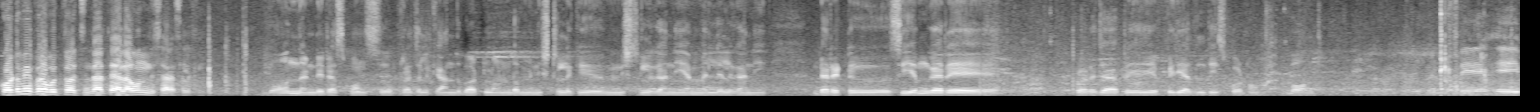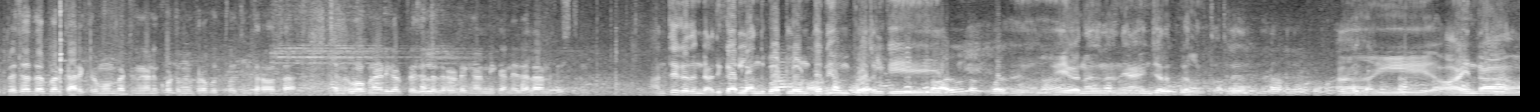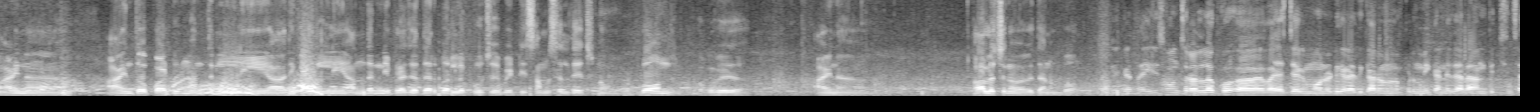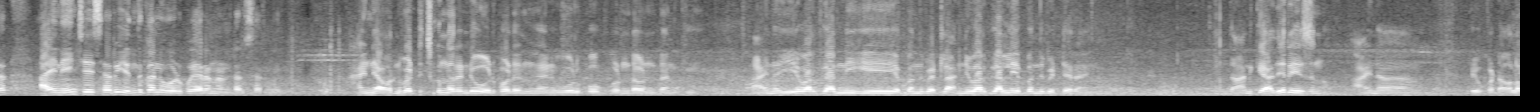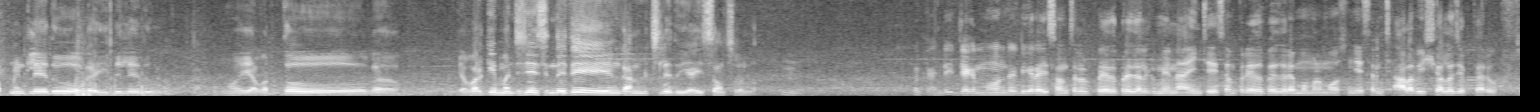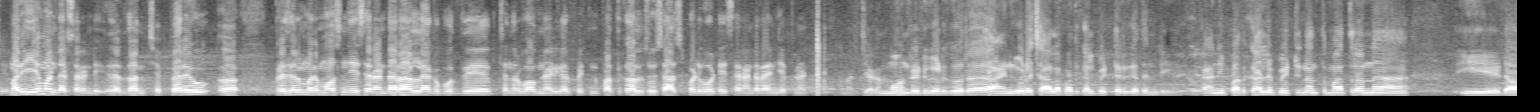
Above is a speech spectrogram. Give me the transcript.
కూటమి ప్రభుత్వం వచ్చిన తర్వాత ఎలా ఉంది సార్ అసలుకి? బాగుందండి రెస్పాన్స్. ప్రజలకి అందుబాటులో ఉండడం మినిస్టర్లకి మినిస్టర్లు కానీ ఎమ్మెల్యేలు కానీ డైరెక్ట్ సీఎం గారే ప్రజా ఫిర్యాదులు తీసుకోవడం బాగుంది. అంటే ఈ ప్రజా దర్బార్ కార్యక్రమం పెట్టిన కానీ కూటమి ప్రభుత్వం వచ్చిన తర్వాత చంద్రబాబు నాయుడు గారు ప్రజల్లో తిరగడం కానీ మీకు అనేది ఎలా అనిపిస్తుంది? అంతే కదండి అధికారులు అందుబాటులో ఉంటేనే ప్రజలకి ఏమైనా న్యాయం జరగగలుగుతుంది. ఈ ఆయన ఆయన ఆయనతో పాటు మంత్రుల్ని అధికారుల్ని అందరినీ ప్రజా దర్బార్లో కూర్చోబెట్టి సమస్యలు తెచ్చడం బాగుంది. ఒక ఆయన ఆలోచన విధానం బాగుంది. గత ఐదు సంవత్సరాల్లో వైఎస్ జగన్మోహన్ రెడ్డి గారు అధికారంలో ఉన్నప్పుడు మీకు అనేది ఎలా అనిపించింది సార్? ఆయన ఏం చేశారు? ఎందుకని ఓడిపోయారని అంటారు సార్ మీరు? ఆయన ఎవరిని పట్టించుకున్నారండి ఓడిపోవడానికి? ఆయన ఓడిపోకుండా ఉండడానికి. ఆయన ఏ వర్గాన్ని ఇబ్బంది పెట్టలే అన్ని వర్గాల్ని ఇబ్బంది పెట్టారు ఆయన. దానికి అదే రీజన్ ఆయన ఒక డెవలప్మెంట్ లేదు ఒక ఇది లేదు. ఎవరితో ఒక ఎవరికి మంచి చేసింది అయితే ఏం కనిపించలేదు ఈ ఐదు సంవత్సరాల్లో. ఓకే అండి. జగన్మోహన్ రెడ్డి గారు ఐదు సంవత్సరాలు పేద ప్రజలకు మేము న్యాయం చేశాం. పేద ప్రజలే మమ్మల్ని మోసం చేశారని చాలా విషయాల్లో చెప్పారు. మరి ఏమంటారు సార్ అంటే దాన్ని చెప్పారు ప్రజలు మరి మోసం చేశారంటారా? లేకపోతే చంద్రబాబు నాయుడు గారు పెట్టిన పథకాలు చూసి ఆశపడి ఓటేశారంటారా అని చెప్పినట్టు? మరి జగన్మోహన్ రెడ్డి గారు కూడా ఆయన కూడా చాలా పథకాలు పెట్టారు కదండి. కానీ పథకాలు పెట్టినంత మాత్రాన ఈ డా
